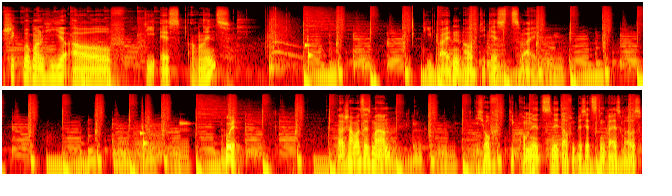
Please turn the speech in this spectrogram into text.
schicken wir mal hier auf die S1. Die beiden auf die S2. Cool. Dann schauen wir uns das mal an. Ich hoffe, die kommen jetzt nicht auf dem besetzten Gleis raus.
